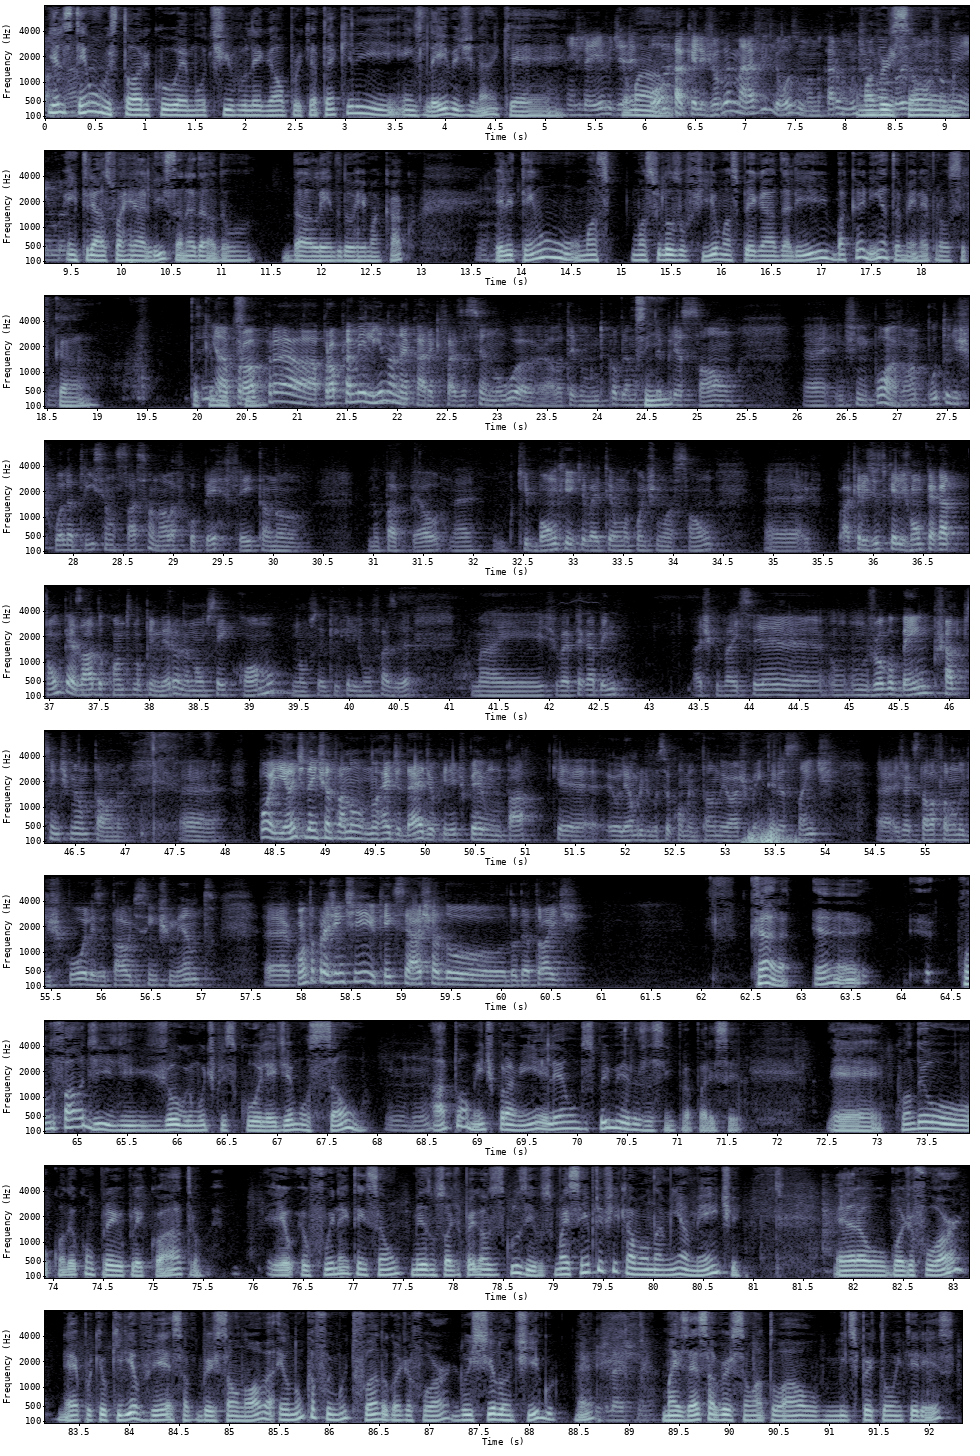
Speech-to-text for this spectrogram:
E eles têm um histórico emotivo legal, porque até aquele Enslaved, né, que é Enslaved, É é, uma- porra, aquele jogo é maravilhoso, mano. Eu quero muito uma o dois, versão, ainda. entre aspas, realista, né, da, do- da lenda do Rei Macaco. Uhum. Ele tem um- umas, umas filosofias, umas pegadas ali bacaninha também, né, pra você ficar Sim, a emotivo. própria, a própria Melina, né, cara, que faz a Senua, ela teve muito problema Sim. com depressão. É, enfim, porra, foi uma puta de escolha, atriz sensacional, ela ficou perfeita no, no papel, né? Que bom que, que vai ter uma continuação. É, acredito que eles vão pegar tão pesado quanto no primeiro, né? Não sei como, não sei o que, que eles vão fazer, mas vai pegar bem. Acho que vai ser um, um jogo bem puxado pro sentimental, né? É, Pô, e antes da gente entrar no, no Red Dead, eu queria te perguntar, que é- eu lembro de você comentando e eu acho bem interessante, é, já que você estava falando de escolhas e tal, de sentimento. É, conta pra gente aí o que, que você acha do, do Detroit. Cara, é... quando fala de, de jogo em múltipla escolha e de emoção, Uhum. atualmente pra mim ele é um dos primeiros assim para aparecer. É, quando eu quando eu comprei o Play 4, eu, eu fui na intenção mesmo só de pegar os exclusivos, mas sempre ficavam na minha mente era o God of War, né? Porque eu queria ver essa versão nova. Eu nunca fui muito fã do God of War, do estilo antigo, né? Mas essa versão atual me despertou o interesse.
